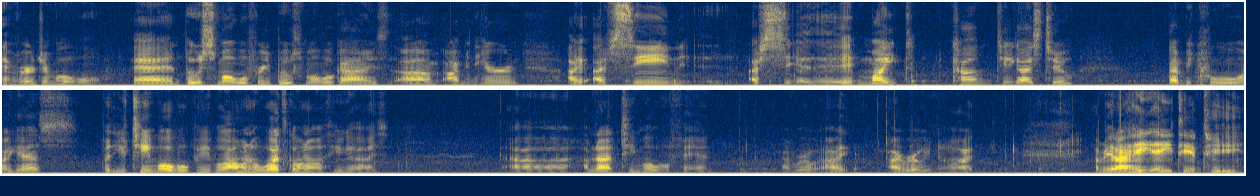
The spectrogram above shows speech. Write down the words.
and Virgin Mobile and Boost Mobile for you Boost Mobile guys. Um, I've been hearing. I I've seen. I've seen. It might come to you guys too. That'd be cool, I guess. But you T-Mobile people, I don't know what's going on with you guys. Uh, I'm not a T-Mobile fan. I really, I, I really not. I mean, I hate AT&T.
